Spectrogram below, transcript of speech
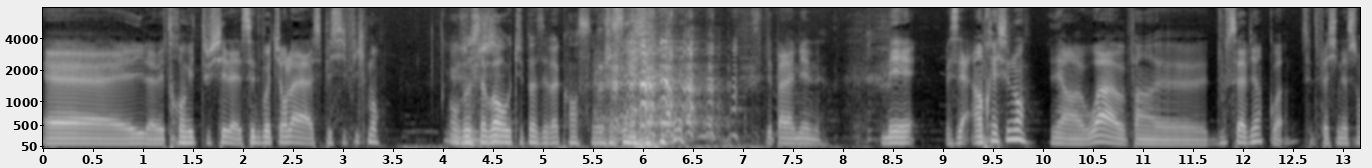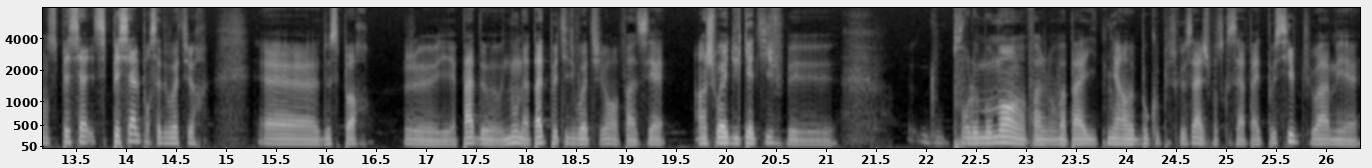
Euh, il avait trop envie de toucher cette voiture-là spécifiquement. On veut savoir où tu passes des vacances. Euh, C'était pas la mienne, mais, c'est impressionnant. Waouh, enfin, d'où ça vient quoi Cette fascination spéciale, spéciale pour cette voiture de sport. Je, y a pas de, nous on n'a pas de petite voiture. Enfin, c'est un choix éducatif. Mais, pour le moment, enfin, on va pas y tenir beaucoup plus que ça. Je pense que ça va pas être possible, tu vois. Mais,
